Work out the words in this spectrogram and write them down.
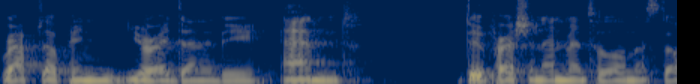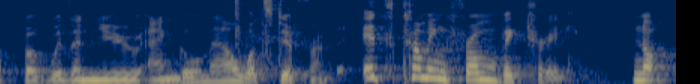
wrapped up in your identity and depression and mental illness stuff, but with a new angle now. What's different? It's coming from victory, not.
